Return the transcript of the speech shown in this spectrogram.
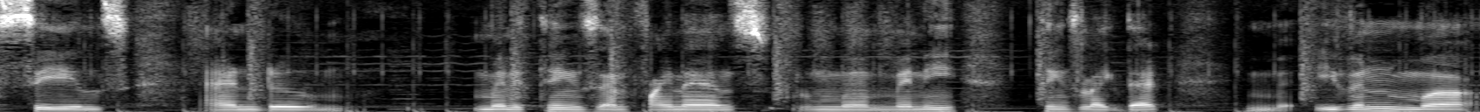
sales and um, many things and finance many things like that. Even uh,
